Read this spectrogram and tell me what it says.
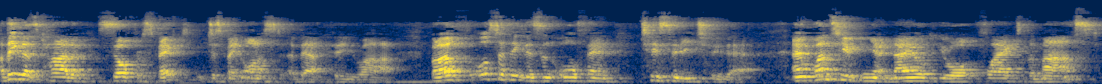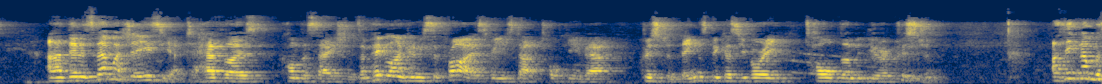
I think that's part of self respect, just being honest about who you are. But I also think there's an authenticity to that. And once you've you know, nailed your flag to the mast, uh, then it's that much easier to have those conversations. And people aren't going to be surprised when you start talking about Christian things because you've already told them you're a Christian. I think number,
